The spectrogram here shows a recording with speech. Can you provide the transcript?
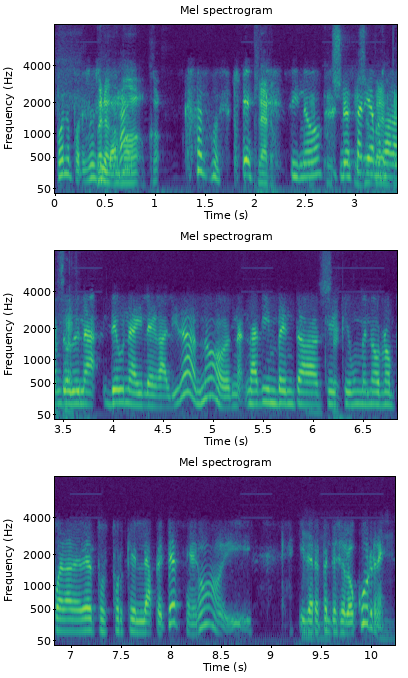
Bueno, por eso es ilegal. Claro, es que si no, no estaríamos hablando de una, de una ilegalidad, ¿no? Nadie inventa que, que, un menor no pueda beber pues porque le apetece, ¿no? Y, y de repente se le ocurre.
